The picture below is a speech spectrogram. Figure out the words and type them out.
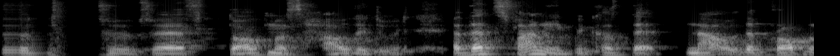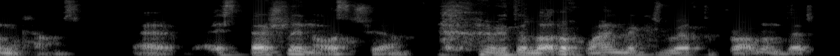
to, to, to have dogmas how they do it. But that's funny because that now the problem comes uh, especially in Austria, with a lot of winemakers, we have the problem that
